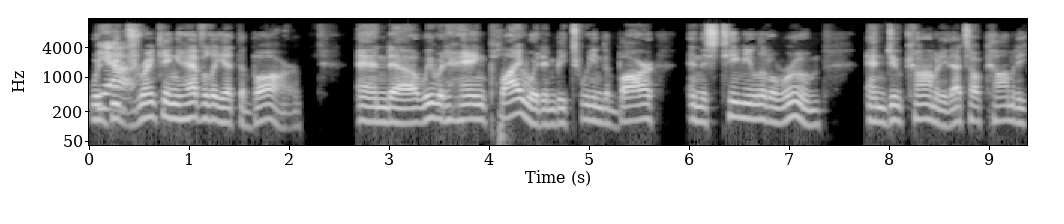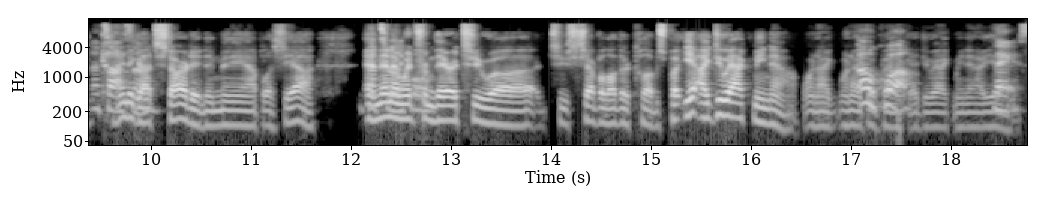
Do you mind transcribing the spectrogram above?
would Yeah. be drinking heavily at the bar and uh we would hang plywood in between the bar and this teeny little room and do comedy that's how comedy kind of awesome. got started in Minneapolis yeah and then I went cool. from there to uh to several other clubs but yeah I do Acme now when I when I Oh, go back. I do Acme now yeah Nice.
